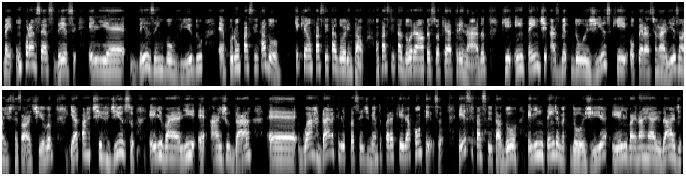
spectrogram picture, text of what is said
Bem, um processo desse, ele é desenvolvido é por um facilitador. O que, que, é um facilitador, então? Um facilitador é uma pessoa que é treinada, que entende as metodologias que operacionalizam a justiça ativa e a partir disso ele vai ali é, ajudar, é, guardar aquele procedimento para que ele aconteça. Esse facilitador ele entende a metodologia e ele vai na realidade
